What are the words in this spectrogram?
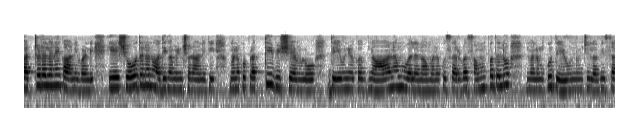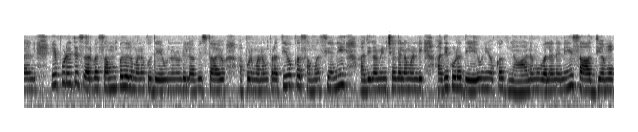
కట్టడలనే కానివ్వండి ఏ శోధనను అధిగమించడానికి మనకు ప్రతి విషయంలో దేవుని యొక్క జ్ఞానము వలన మనకు సర్వ సంపదలు మనకు దేవుని నుంచి లభిస్తాయండి. ఎప్పుడైతే సర్వ సంపదలు మనకు దేవుని నుండి లభిస్తాయో అప్పుడు మనం ప్రతి ఒక్క సమస్యని అధిగమించగలమండి. అది కూడా దేవుని యొక్క జ్ఞానము వలననే సాధ్యము.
